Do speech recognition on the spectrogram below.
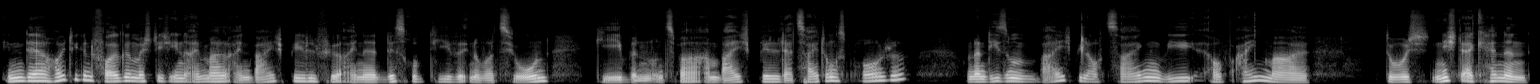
In der heutigen Folge möchte ich Ihnen einmal ein Beispiel für eine disruptive Innovation geben, und zwar am Beispiel der Zeitungsbranche und an diesem Beispiel auch zeigen, wie auf einmal durch Nichterkennen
